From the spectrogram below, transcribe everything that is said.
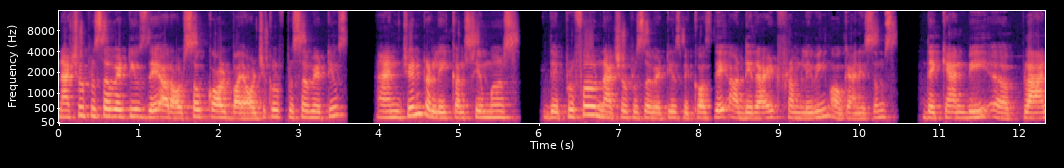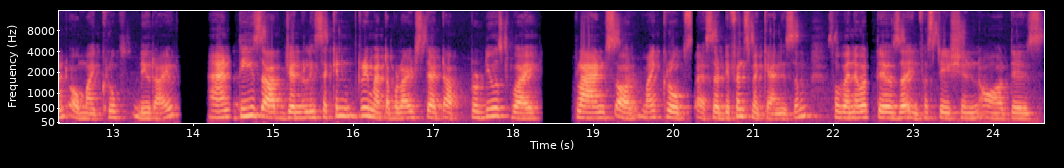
Natural preservatives, they are also called biological preservatives and generally consumers they prefer natural preservatives because they are derived from living organisms. They can be uh, plant or microbes derived. And these are generally secondary metabolites that are produced by plants or microbes as a defense mechanism. So whenever there's an infestation or there's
